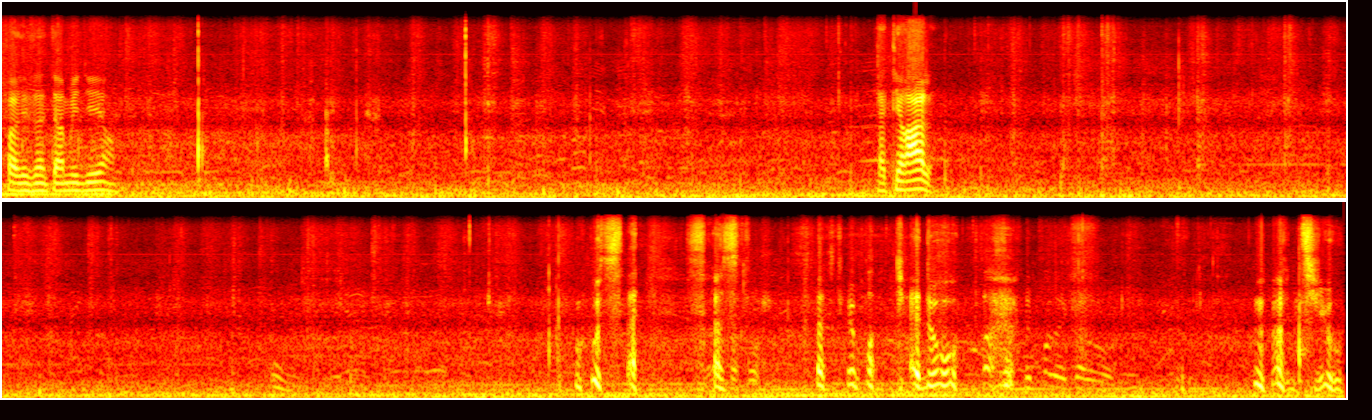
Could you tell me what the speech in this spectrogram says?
Passe par les intermédiaires. Latéral. Ouh, ça, ça, se- ça se fait pas de cadeau. C'est pas de cadeau. Dieu.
